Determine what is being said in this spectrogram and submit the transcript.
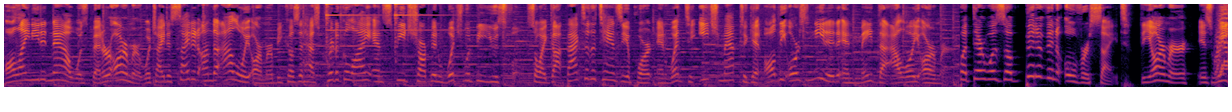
All I needed now was better armor, which I decided on the alloy armor because it has critical eye and speed sharpen, which would be useful. So I got back to the Tanzia port and went to each map to get all the ores needed and made the alloy armor. But there was a bit of an oversight. The armor is weak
